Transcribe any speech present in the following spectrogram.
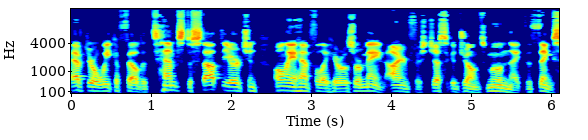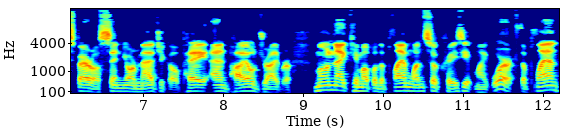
After a week of failed attempts to stop the urchin, only a handful of heroes remain Iron Fist, Jessica Jones, Moon Knight, The Thing, Sparrow, Senor Magico, Pei, and Pile Driver. Moon Knight came up with a plan, one so crazy it might work. The plan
